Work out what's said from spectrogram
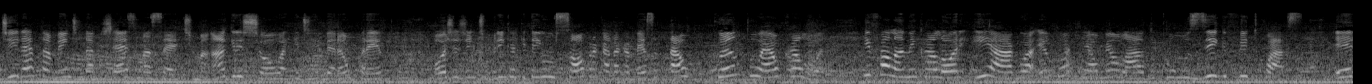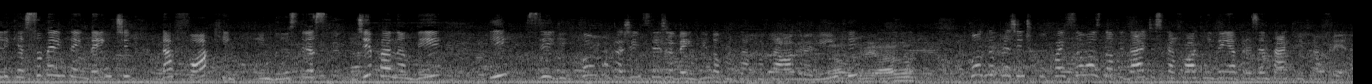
diretamente da 27ª AgriShow aqui de Ribeirão Preto. Hoje a gente brinca que tem um sol para cada cabeça, tal quanto é o calor. E falando em calor e água, eu tô aqui ao meu lado com o Zigfried Quas. Ele que é superintendente da Fokin Indústrias de Panambi. E Zig, conta pra gente, seja bem-vindo ao portal AgroLink. Obrigado. Conta pra gente quais são as novidades que a Fokin vem apresentar aqui pra feira.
